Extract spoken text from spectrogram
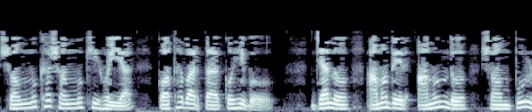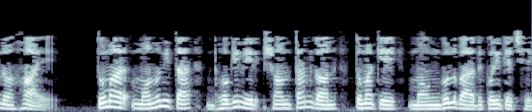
সম্মুখাসম্মুখী হইয়া কথাবার্তা কহিব, যেন আমাদের আনন্দ সম্পূর্ণ হয়। তোমার মনোনীতা ভগিনীর সন্তানগণ তোমাকে মঙ্গলবাদ করিতেছে।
